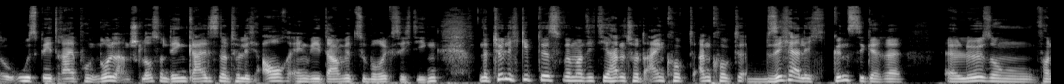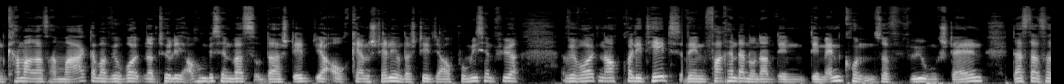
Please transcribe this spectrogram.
USB 3.0 Anschluss und den galt es natürlich auch irgendwie damit zu berücksichtigen. Natürlich gibt es, wenn man sich die Huddleshot einguckt, anguckt, sicherlich günstigere äh, Lösungen von Kameras am Markt, aber wir wollten natürlich auch ein bisschen was, und da steht ja auch Kernstelle und da steht ja auch Promethean für, wir wollten auch Qualität den Fachhändlern oder dem, dem Endkunden zur Verfügung stellen, dass das äh,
